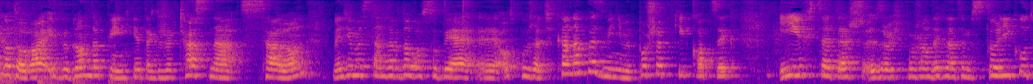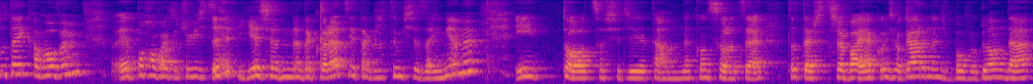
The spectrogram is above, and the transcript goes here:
Gotowa i wygląda pięknie, także czas na salon. Będziemy standardowo sobie e, odkurzać kanapę, zmienimy poszewki, kocyk i chcę też zrobić porządek na tym stoliku tutaj kawowym, e, pochować oczywiście jesienne dekoracje, także tym się zajmiemy i to, co się dzieje tam na konsolce, to też trzeba jakoś ogarnąć, bo wygląda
